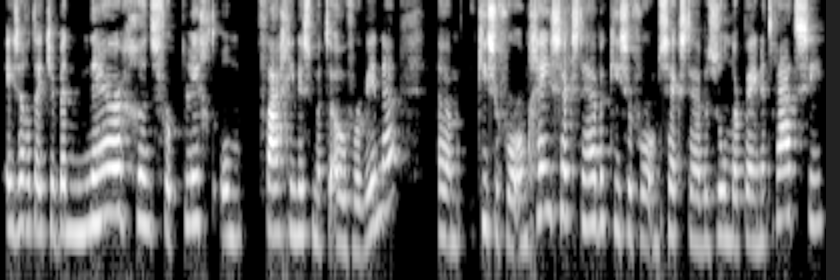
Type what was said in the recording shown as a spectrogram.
ik zeg altijd, je bent nergens verplicht om vaginisme te overwinnen. Um, kies ervoor om geen seks te hebben, kies ervoor om seks te hebben zonder penetratie.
